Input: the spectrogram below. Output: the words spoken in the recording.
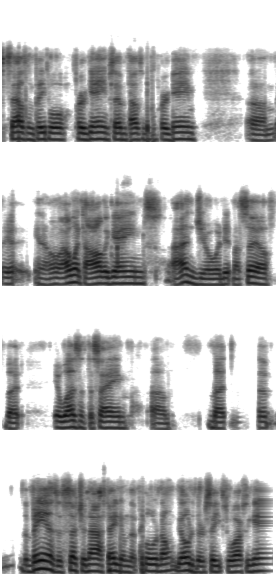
6,000 people per game, 7,000 people per game. Um, it, you know, I went to all the games. I enjoyed it myself, but it wasn't the same. Um, but the the Benz is such a nice stadium that people don't go to their seats to watch the game.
